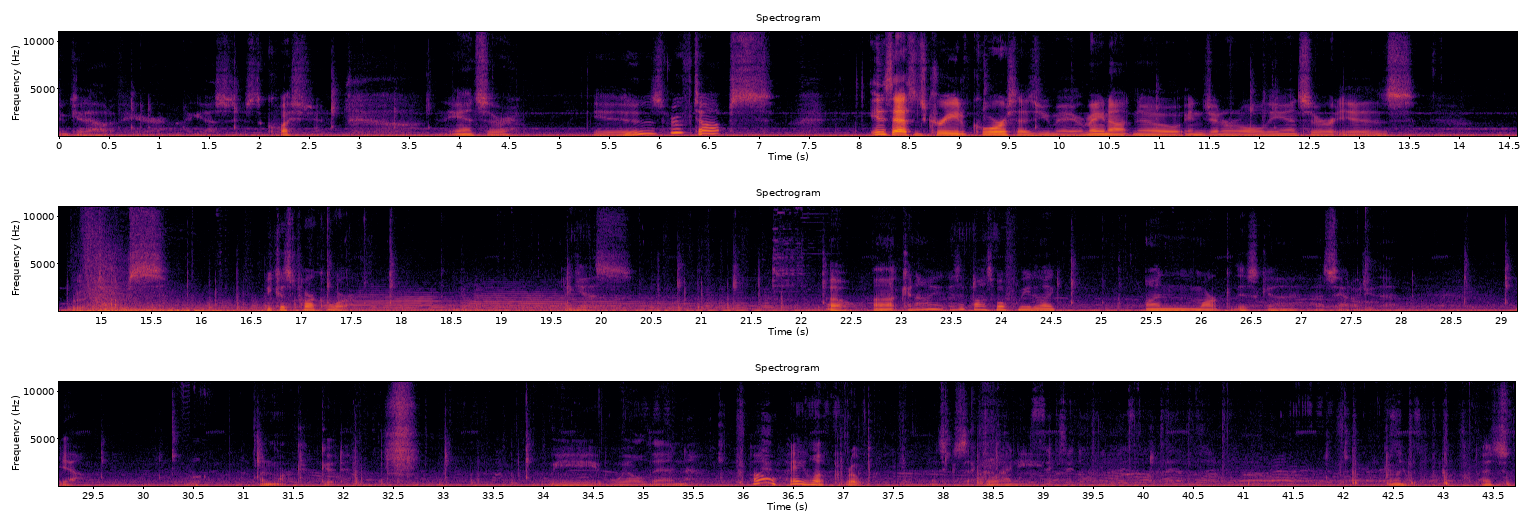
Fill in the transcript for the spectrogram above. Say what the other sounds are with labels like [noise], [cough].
To get out of here, I guess, is the question. The answer is rooftops. In Assassin's Creed, of course, as you may or may not know, in general, the answer is rooftops. Because parkour. I guess. Oh, uh, can I, is it possible for me to, like, unmark this guy? Let's see how do I do that. Yeah. Good. We will then... Oh, hey, look, rope. That's exactly what I need. Come on. That's...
